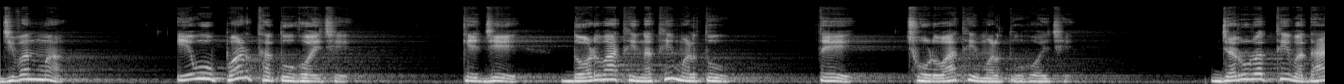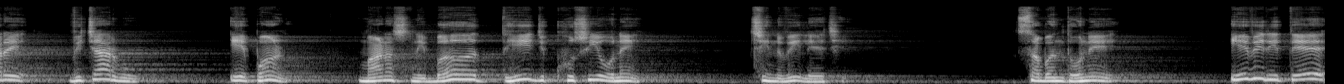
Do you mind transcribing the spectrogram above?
જીવનમાં એવું પણ થતું હોય છે કે જે દોડવાથી નથી મળતું, તે છોડવાથી મળતું હોય છે. જરૂરતથી વધારે વિચારવું એ પણ માણસની બધી જ ખુશીઓને છીનવી લે છે. સંબંધોને એવી રીતે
